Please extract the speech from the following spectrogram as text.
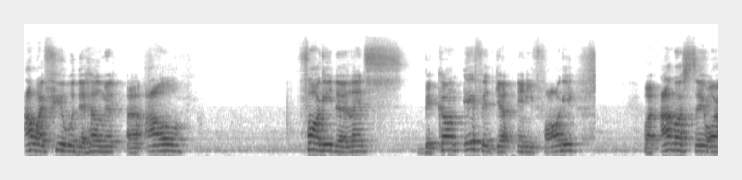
how I feel with the helmet, uh, how foggy the lens become if it get any foggy. But I must say or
